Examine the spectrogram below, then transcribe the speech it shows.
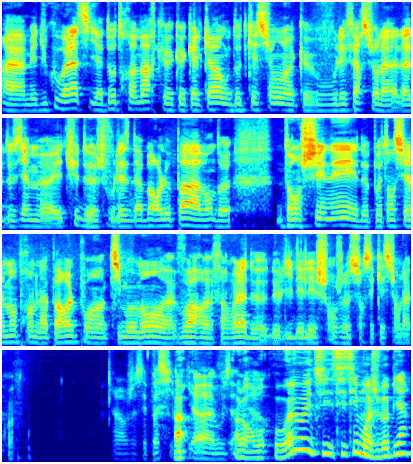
Euh, mais du coup, voilà, s'il y a d'autres remarques que quelqu'un ou d'autres questions que vous voulez faire sur la, la deuxième euh, étude, je vous laisse d'abord le pas avant de d'enchaîner et de potentiellement prendre la parole pour un petit moment, euh, voir, euh, enfin voilà, de, de l'idée l'échange sur ces questions-là, quoi. Alors, je sais pas si Ah, les gars, vous avez. Alors, ouais, ouais, si, si, si, moi je veux bien.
